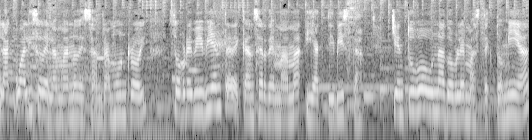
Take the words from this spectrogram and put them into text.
la cual hizo de la mano de Sandra Monroy, sobreviviente de cáncer de mama y activista, quien tuvo una doble mastectomía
